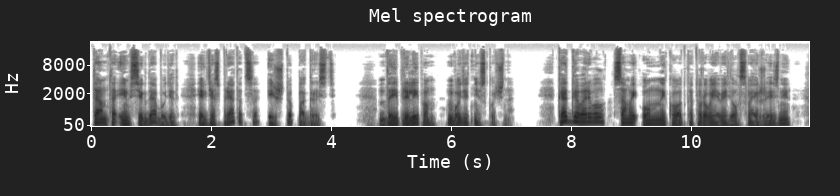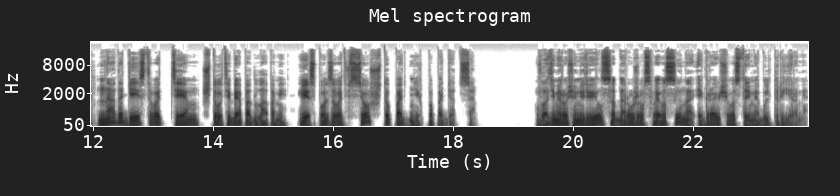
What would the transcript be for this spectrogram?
Там-то им всегда будет и где спрятаться, и что погрызть. Да и прилипам будет не скучно. Как говаривал самый умный кот, которого я видел в своей жизни, надо действовать тем, что у тебя под лапами, и использовать все, что под них попадется. Владимир очень удивился, обнаружив своего сына, играющего с тремя бультерьерами.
